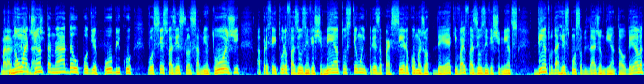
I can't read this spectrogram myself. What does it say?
Maravilha, não adianta nada o poder público, vocês fazer esse lançamento hoje, a prefeitura fazer os investimentos, ter uma empresa parceira como a JDE que vai fazer os investimentos dentro da responsabilidade ambiental dela,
